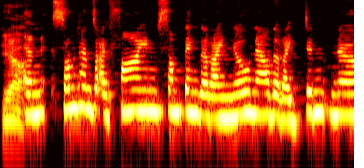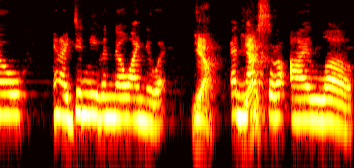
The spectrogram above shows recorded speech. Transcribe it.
Yeah. And sometimes I find something that I know now that I didn't know, and I didn't even know I knew it. yeah. And yes. that's what I love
